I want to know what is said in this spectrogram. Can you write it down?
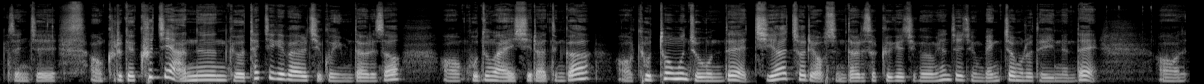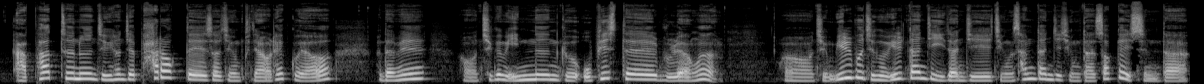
그래서 이제 어 그렇게 크지 않은 그 택지개발 지구입니다. 그래서 어 고등 IC라든가 어 교통은 좋은데 지하철이 없습니다. 그래서 그게 지금 현재 지금 맹점으로 돼 있는데 어, 아파트는 지금 현재 8억대에서 지금 분양을 했고요. 그 다음에 어, 지금 있는 그 오피스텔 물량은 어, 지금 일부 지금 1단지, 2단지, 지금 3단지 지금 다 섞여 있습니다.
